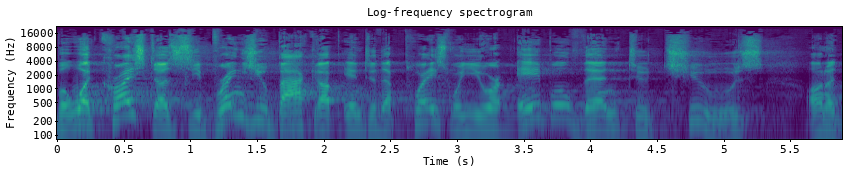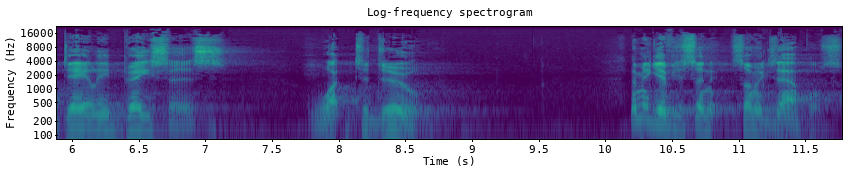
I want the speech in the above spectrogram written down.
But what Christ does is he brings you back up into that place where you are able then to choose on a daily basis what to do. Let me give you some, some examples.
